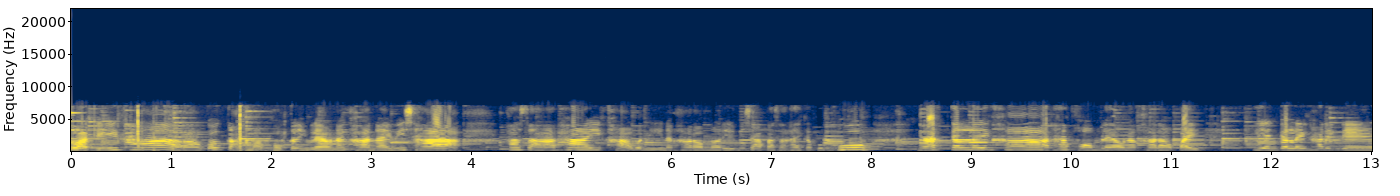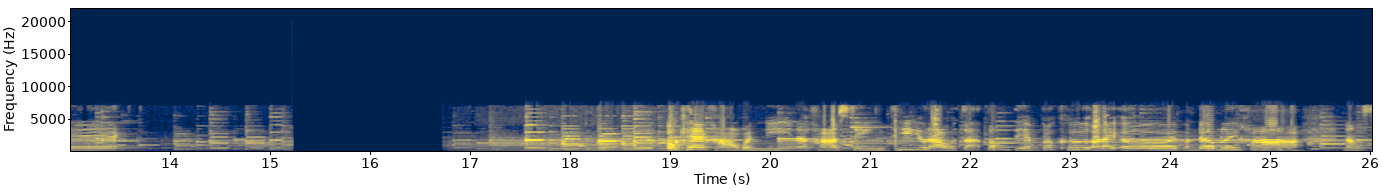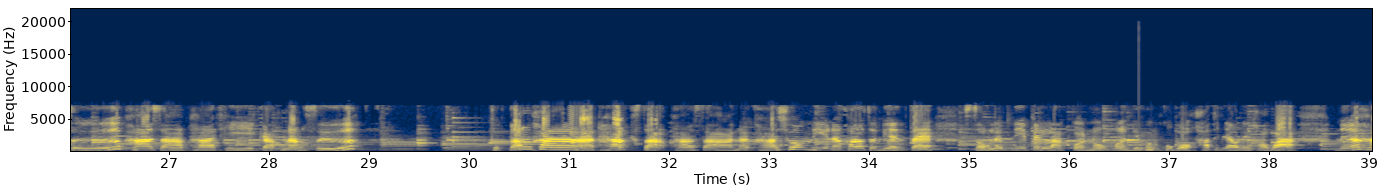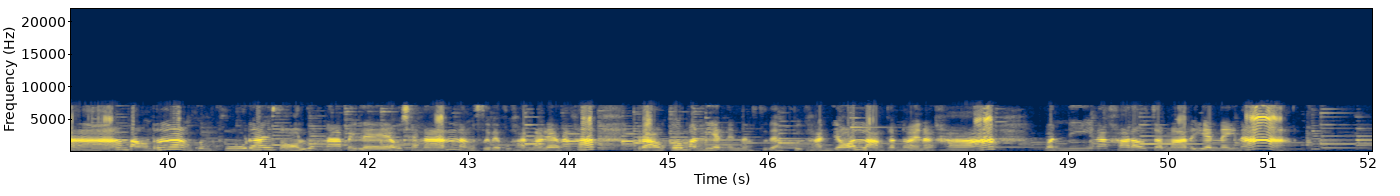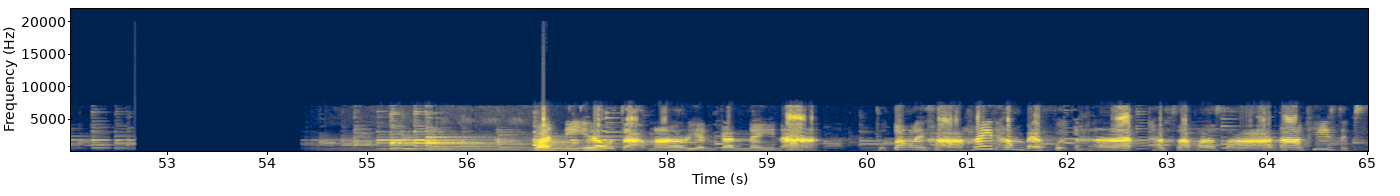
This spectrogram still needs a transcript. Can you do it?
สวัสดีค่ะ เราก็กลับมาพบกันอีกแล้วนะคะ ในวิชาภาษาไทยค่ะวันนี้นะคะ เรามาเรียนวิชาภาษาไทยกับคุณครูนัดกันเลยค่ะ ถ้าพร้อมแล้วนะคะ เราไปเรียนกันเลยค่ะเด็กๆโอเคค่ะวันนี้นะคะสิ่งที่เราจะต้องเตรียมก็คืออะไรเอ่ยเหมือนเดิมเลยค่ะ หนังสือภาษาพาทีกับหนังสือ ถูกต้องค่ะ ทักษะภาษานะคะ ช่วงนี้นะคะเราจะเรียนแต่ 2 เล่มนี้เป็นหลักก่อนเนอะเหมือนที่คุณครูบอกคราวที่แล้วเลยค่ะว่า เนื้อหาบางเรื่องคุณครูได้สอนล่วงหน้าไปแล้ว ฉะนั้นหนังสือแบบฝึกหัดมาแล้วนะคะ เราก็มาเรียนในหนังสือแบบฝึกหัดย้อนหลังกันหน่อยนะคะ วันนี้นะคะเราจะมาเรียนในหน้าวันนี้เราจะมาเรียนกันในหน้า ถูกต้องเลยค่ะ ให้ทำแบบฝึกหัดทักษะภาษาหน้าที่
